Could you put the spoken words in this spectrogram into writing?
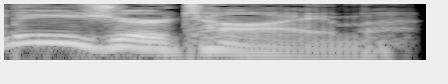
leisure time.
